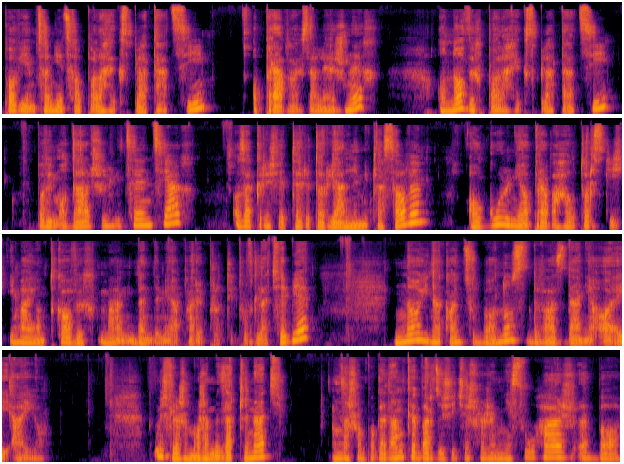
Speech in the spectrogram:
Powiem co nieco o polach eksploatacji, o prawach zależnych, o nowych polach eksploatacji, powiem o dalszych licencjach, o zakresie terytorialnym i czasowym, ogólnie o prawach autorskich i majątkowych będę miała parę protipów dla Ciebie. No i na końcu bonus, dwa zdania o AI-u. Myślę, że możemy zaczynać naszą pogadankę. Bardzo się cieszę, że mnie słuchasz, bo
